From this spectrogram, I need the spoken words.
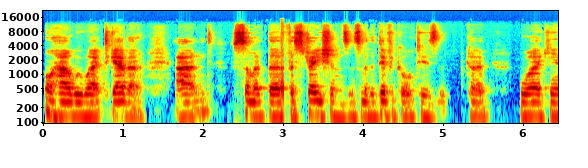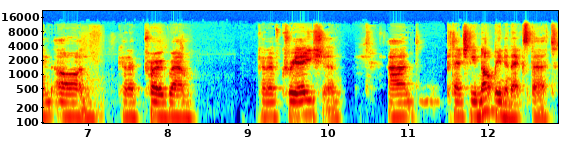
or how we work together and some of the frustrations and some of the difficulties kind of working on kind of program kind of creation and potentially not being an expert.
